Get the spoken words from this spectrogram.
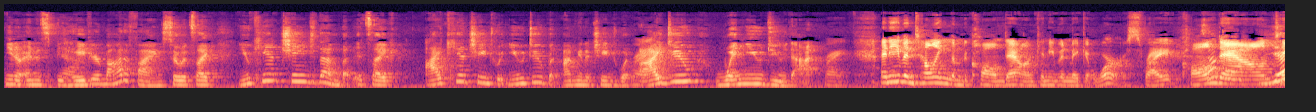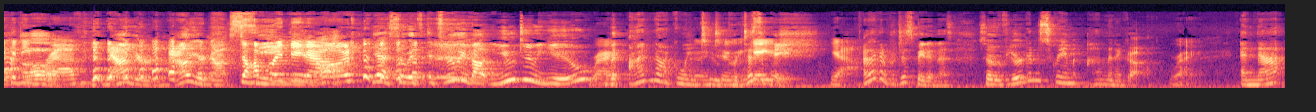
You know, and it's Yeah. behavior modifying. So it's like you can't change them, but it's like I can't change what you do, but I'm going to change what Right. I do when you do that. Right. And even telling them to calm down can even make it worse, right? Calm Sometimes- down, yeah. take a deep Oh, breath. now you're now you're not Stop freaking out. yeah, so it's it's really about you do you, Right. but I'm not going, Going to, to participate. engage. Yeah. I'm not going to participate in this. So if you're going to scream, I'm going to go. Right. And that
